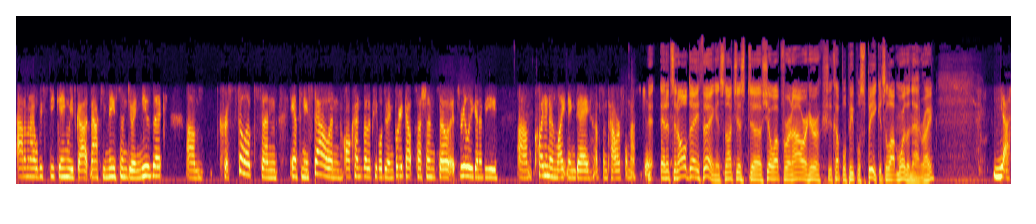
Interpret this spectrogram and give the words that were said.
Adam and I will be speaking. We've got Matthew Mason doing music. Um, Chris Phillips and Anthony Stow and all kinds of other people doing breakout sessions. So it's really going to be um, quite an enlightening day of some powerful messages. And it's an all day thing. It's not just uh, show up for an hour and hear a couple of people speak. It's a lot more than that, right? Yes,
